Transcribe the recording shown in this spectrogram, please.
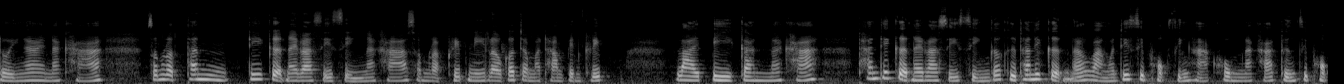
โดยง่ายนะคะสำหรับท่านที่เกิดในราศีสิงห์นะคะสำหรับคลิปนี้เราก็จะมาทำเป็นคลิปรายปีกันนะคะ ท่านที่เกิดในราศีสิงห์ก็คือท่านที่เกิดระหว่างวันที่ 16 สิงหาคมนะคะ ถึง 16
